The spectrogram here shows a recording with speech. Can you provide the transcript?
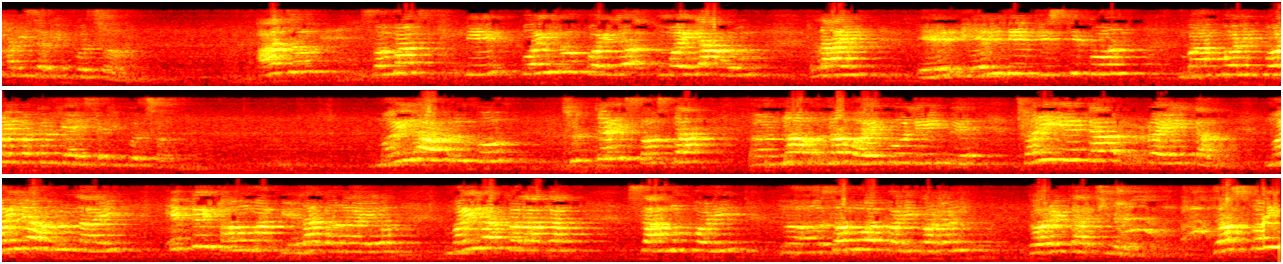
थालिसकेको छ। आज समाजले पहिलो पहिलो महिलाहरूलाई हेरिने दृष्टिकोणमा पनि परिवर्तन ल्याइसकेको छ। महिलाहरूको छुट्टै संस्था न नभएकोले छरिएका रहेका महिलाहरूलाई एकै ठाउँमा भेला गराएर महिला कलाकार सामु पनि समूह पनि गठन गरेका थिए। जसलाई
